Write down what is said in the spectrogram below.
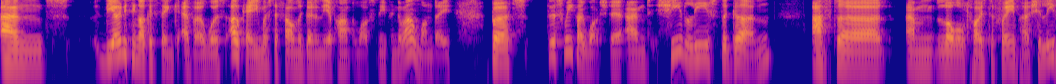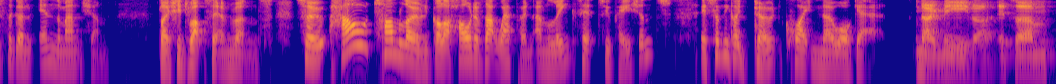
and the only thing I could think ever was, okay, he must have found the gun in the apartment while snooping around one day. But this week I watched it, and she leaves the gun after um, Laurel tries to frame her. She leaves the gun in the mansion. Like she drops it and runs. So how Tom Lone got a hold of that weapon and linked it to Patience is something I don't quite know or get. No, me either. It's um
